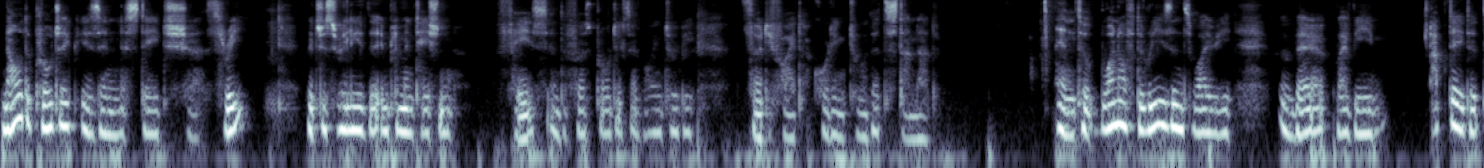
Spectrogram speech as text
Now the project is in stage uh, three, which is really the implementation phase, and the first projects are going to be certified according to that standard. And uh, one of the reasons why we uh, where, why we updated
